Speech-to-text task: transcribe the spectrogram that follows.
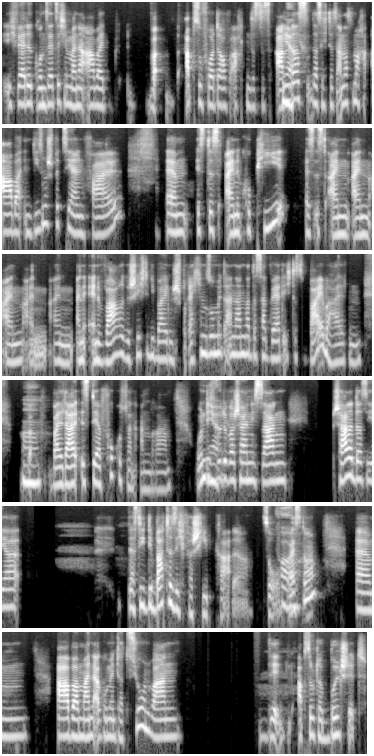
ich werde grundsätzlich in meiner Arbeit ab sofort darauf achten, dass das anders, ja. dass ich das anders mache. Aber in diesem speziellen Fall ähm, ist es eine Kopie es ist ein, ein, ein, ein, ein, eine, eine wahre Geschichte. Die beiden sprechen so miteinander. Deshalb werde ich das beibehalten, mhm. weil da ist der Fokus ein anderer. Und ich ja. würde wahrscheinlich sagen, schade, dass ihr, dass die Debatte sich verschiebt gerade. So, Voll. weißt du? Ähm, aber meine Argumentationen waren absoluter Bullshit.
